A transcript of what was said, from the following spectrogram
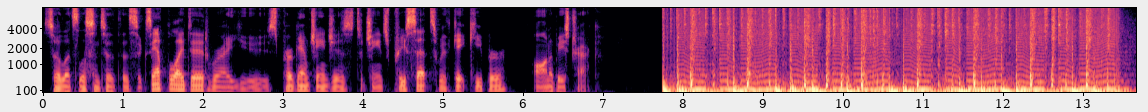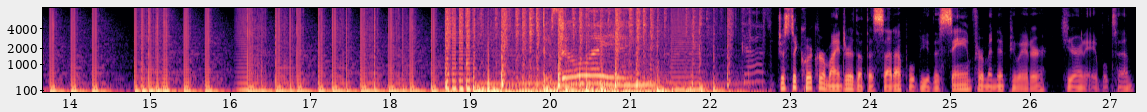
So let's listen to this example I did where I used program changes to change presets with Gatekeeper on a bass track. Just a quick reminder that the setup will be the same for Manipulator here in Ableton,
